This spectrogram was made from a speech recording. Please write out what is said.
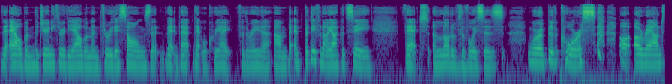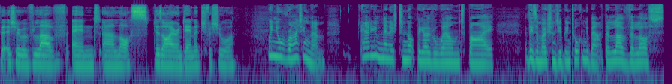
the album, the journey through the album, and through their songs that that that, that will create for the reader. Um, but but definitely, I could see that a lot of the voices were a bit of a chorus around the issue of love and uh, loss, desire and damage, for sure. When you're writing them, how do you manage to not be overwhelmed by these emotions you've been talking about the love, the loss?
